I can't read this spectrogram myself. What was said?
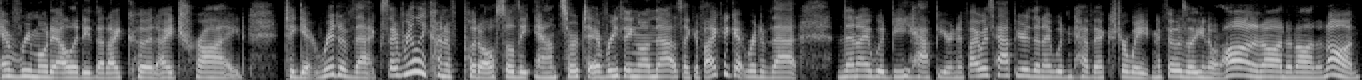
every modality that i could i tried to get rid of that because i really kind of put also the answer to everything on that. It's like if i could get rid of that then i would be happier. And if i was happier then i wouldn't have extra weight. And if it was a you know on and on and on and on.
